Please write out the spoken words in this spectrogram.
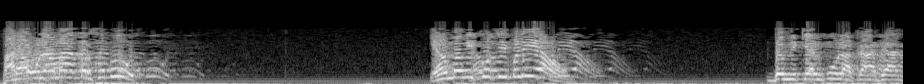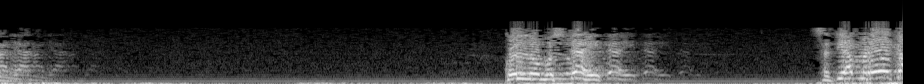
Para ulama tersebut Yang mengikuti beliau Demikian pula keadaannya Kullu mustahid. Setiap mereka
